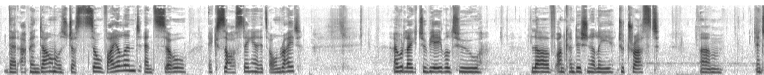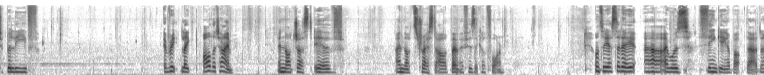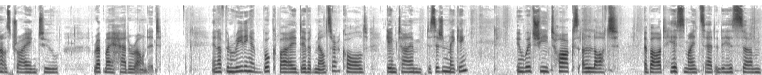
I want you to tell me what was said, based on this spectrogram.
that up and down was just so violent and so exhausting in its own right. I would like to be able to love unconditionally, to trust, um, and to believe every like all the time and not just if I'm not stressed out by my physical form. And so yesterday uh, I was thinking about that and I was trying to wrap my head around it. And I've been reading a book by David Meltzer called Game Time Decision Making, in which he talks a lot about his mindset and his um,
